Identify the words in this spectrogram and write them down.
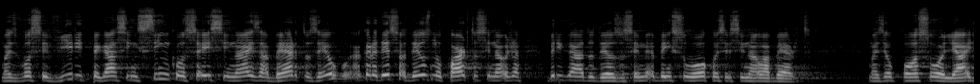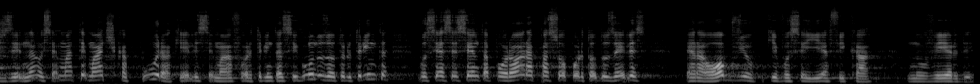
Mas você vir e pegar assim cinco ou seis sinais abertos, eu agradeço a Deus no quarto sinal já, obrigado Deus, você me abençoou com esse sinal aberto. Mas eu posso olhar e dizer, não, isso é matemática pura, aquele semáforo 30 segundos, outro 30, você é 60 por hora, passou por todos eles, era óbvio que você ia ficar no verde.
